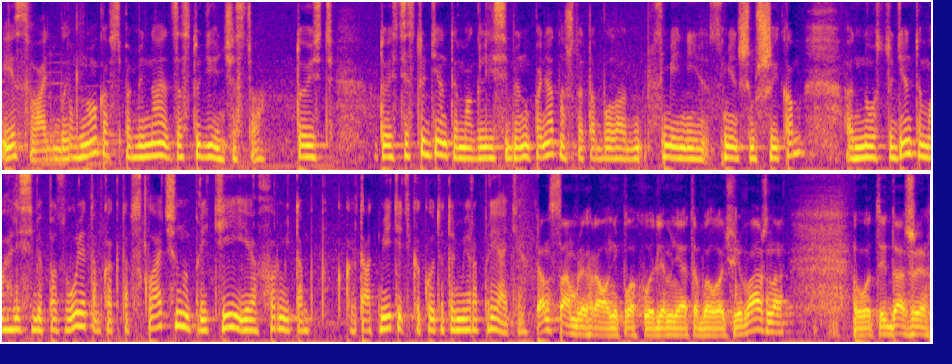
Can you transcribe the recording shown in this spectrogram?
И свадьбы. Много вспоминает за студенчество. То есть, то есть и студенты могли себе, ну понятно, что это было с, менее, с меньшим шиком, но студенты могли себе позволить там как-то в складчину прийти и оформить там, как-то отметить какое-то там мероприятие. Ансамбль играл неплохой, для меня это было очень важно. Вот, и даже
